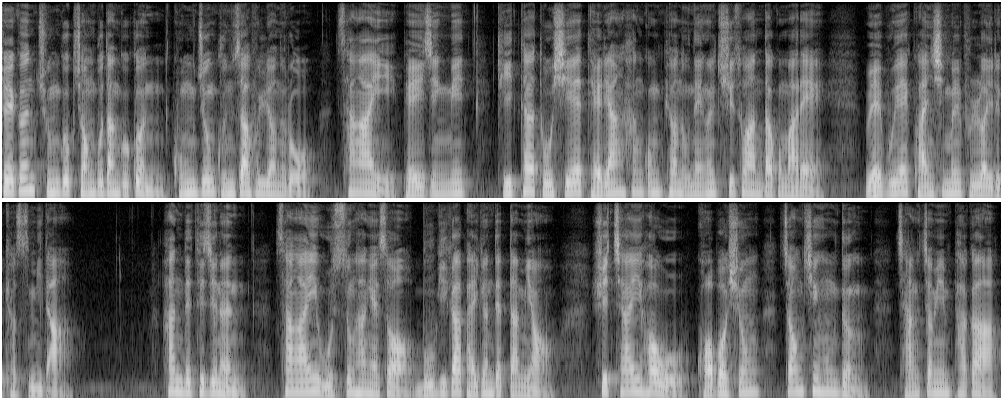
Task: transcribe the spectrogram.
최근 중국 정부 당국은 공중 군사 훈련으로 상하이, 베이징 및 기타 도시의 대량 항공편 운행을 취소한다고 말해 외부의 관심을 불러일으켰습니다. 한 네티즌은 상하이 우승항에서 무기가 발견됐다며 쉬차이 허우, 거버슝, 정칭홍 등 장점 인파가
